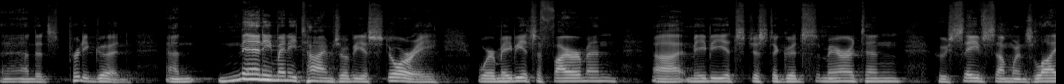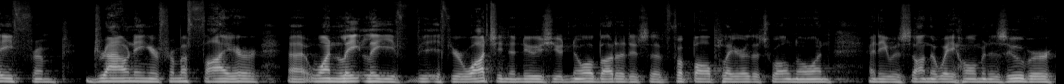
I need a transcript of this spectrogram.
and it's pretty good. And many, many times there'll be a story where maybe it's a fireman, uh, maybe it's just a good Samaritan who saves someone's life from drowning or from a fire. Uh, one lately, if, if, you're watching the news, you'd know about it. It's a football player that's well known, and he was on the way home in his Uber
